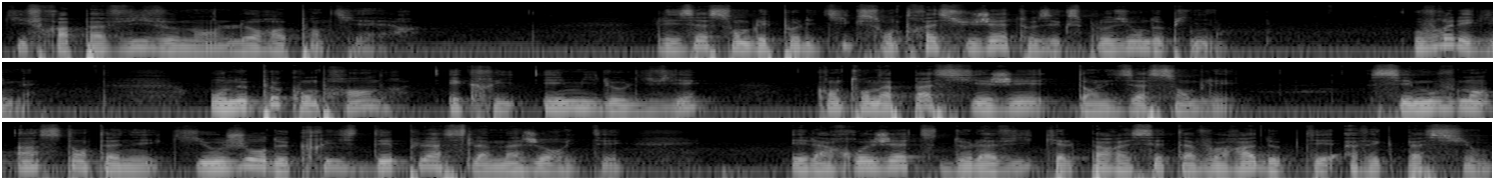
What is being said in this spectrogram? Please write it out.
qui frappa vivement l'Europe entière. Les assemblées politiques sont très sujettes aux explosions d'opinion. Ouvrez les guillemets. On ne peut comprendre, écrit Émile Olivier, quand on n'a pas siégé dans les assemblées, ces mouvements instantanés qui, au jour de crise, déplacent la majorité et la rejette de l'avis qu'elle paraissait avoir adopté avec passion,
